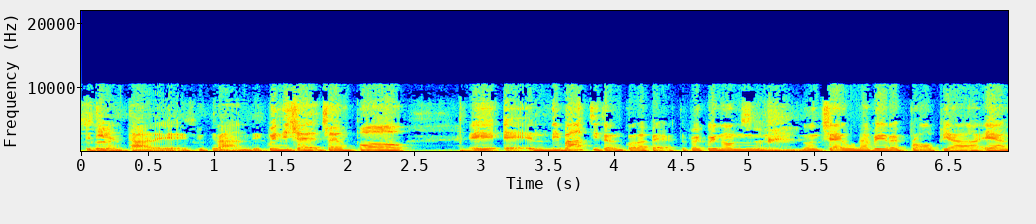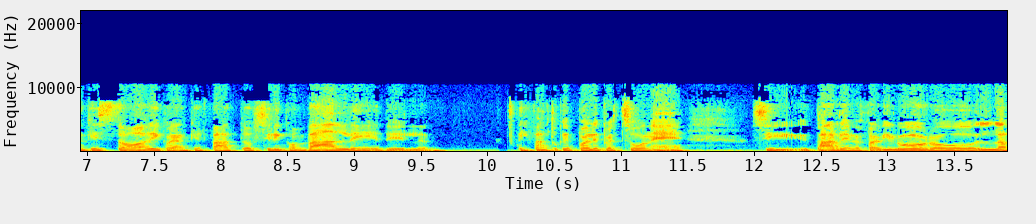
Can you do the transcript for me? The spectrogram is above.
sì. e diventare più grandi. Quindi c'è, c'è un po' E, e, il dibattito è ancora aperto, per cui non, sì. non, c'è una vera e propria, è anche storico, è anche il fatto Silicon Valley, del, il fatto che poi le persone si parlino fra di loro, la,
